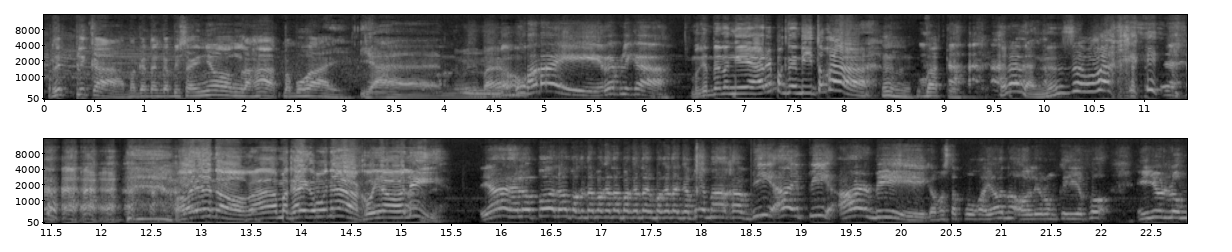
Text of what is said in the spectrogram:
Replika. Magandang gabi sa inyo ang lahat. Mabuhay. Yan. Di ba? Mabuhay! Replika! Maganda nangyayari pag nandito ka. Bakit? Wala lang. Sa bakit? o yan o. Ah, Mag-hi ka muna, Kuya Oli. Yan, hello po, no? Magandang, magandang, magandang, magandang gabi, mga ka-VIP Army! Kamusta po kayo, no? Oli Ronquillo po. Inyong, lung,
